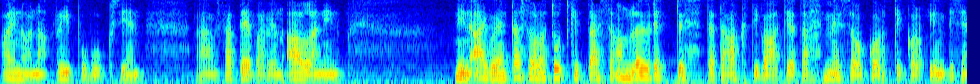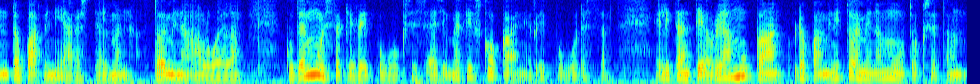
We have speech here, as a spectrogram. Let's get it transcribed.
ainoana riippuvuuksien sateenvarjon alla, niin niin aivojen tasolla tutkittaessa on löydetty tätä aktivaatiota mesokortikolimpisen dopamiinijärjestelmän toiminnan alueella, kuten muissakin riippuvuuksissa, esimerkiksi kokainiriippuvuudessa. Eli tämän teorian mukaan dopamiinitoiminnan muutokset on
